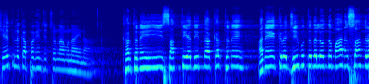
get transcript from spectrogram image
చేతులకు అప్పగించుచున్నాము నాయన ಕರ್ತನೆ ಈ ಸತ್ಯದಿಂದ ಕರ್ತನೆ ಅನೇಕರ ಜೀವಿತದಲ್ಲಿ ಒಂದು ಮಾನಸಾಂದ್ರ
